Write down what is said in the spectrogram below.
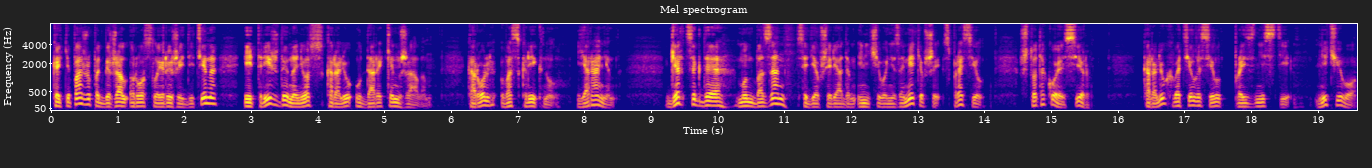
К экипажу подбежал рослый рыжий детина и трижды нанес королю удары кинжалом. Король воскликнул «Я ранен». Герцог де Монбазан, сидевший рядом и ничего не заметивший, спросил «Что такое, сир?» Королю хватило сил произнести «Ничего,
